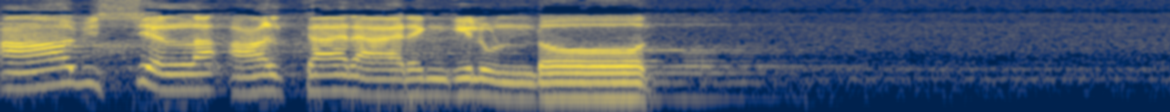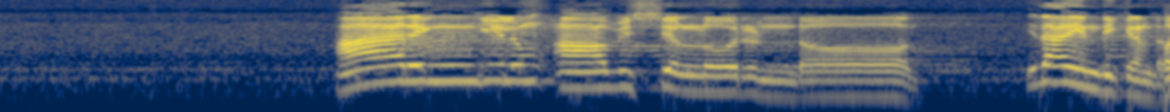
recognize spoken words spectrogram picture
ആവശ്യമുള്ള ആൾക്കാരാരെങ്കിലും ഉണ്ടോ ആരെങ്കിലും ആവശ്യമുള്ളവരുണ്ടോ? ഇതാ ചിന്തിക്കേണ്ടത്.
